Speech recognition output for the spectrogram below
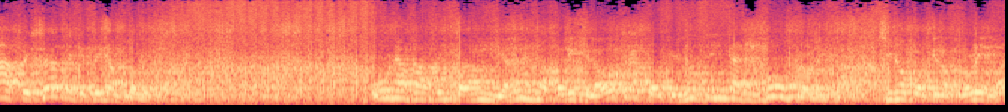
a pesar de que tengan problemas. Una familia no es más feliz que la otra porque no tenga ningún problema, sino porque los problemas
